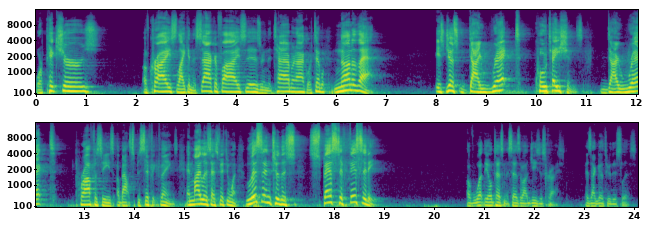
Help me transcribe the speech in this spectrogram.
or pictures of Christ, like in the sacrifices or in the tabernacle or temple. None of that. It's just direct quotations direct prophecies about specific things. And my list has 51. Listen to the specificity of what the Old Testament says about Jesus Christ as I go through this list.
